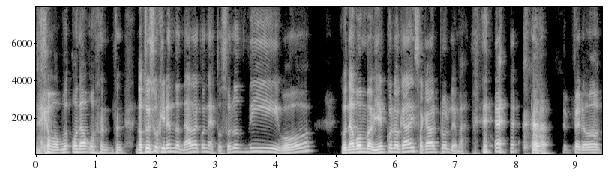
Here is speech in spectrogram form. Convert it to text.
Como u- una, un- no estoy sugiriendo nada con esto, solo digo que una bomba bien colocada y se acaba el problema. Pero,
